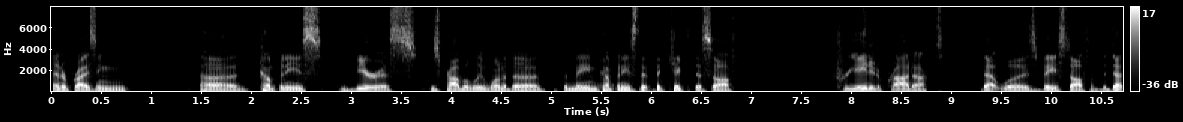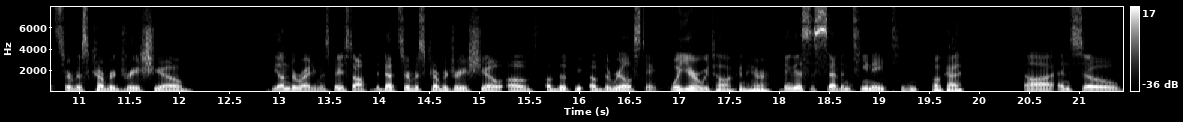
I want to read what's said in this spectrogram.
enterprising uh, companies, Verus was probably one of the the main companies that, that kicked this off, created a product that was based off of the debt service coverage ratio. The underwriting was based off of the debt service coverage ratio of of the of the real estate. What year are we talking here? I think this is 17, 18. Okay. Uh, and so,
